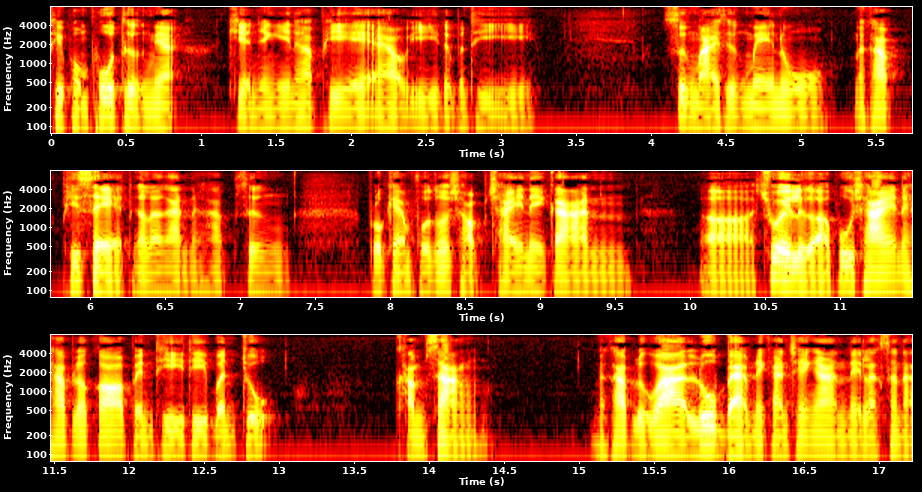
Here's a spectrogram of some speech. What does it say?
ที่ผมพูดถึงเนี่ยเขียนอย่างนี้นะครับ P A L E W T E ซึ่งหมายถึงเมนูนะครับพิเศษกันแล้วกันนะครับ ซึ่งโปรแกรม Photoshop ใช้ในการช่วยเหลือผู้ใช้นะครับ แล้วก็เป็นที่ที่บรรจุคำสั่ง นะครับ หรือว่ารูปแบบในการใช้งานในลักษณะ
